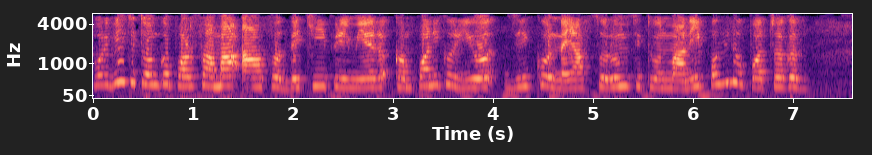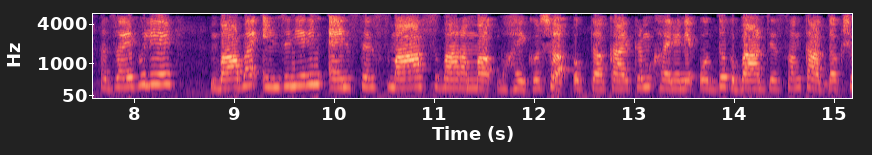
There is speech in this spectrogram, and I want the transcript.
पूर्वी चितवनको पर्सामा आजदेखि प्रिमियर कम्पनीको रियो जीको नयाँ शोरूम चितवनमा नै पहिलो पटक जयभुले बाबा इन्जिनियरिङ एण्ड सेल्समा शुभारम्भ भएको छ। उक्त कार्यक्रम खैरेनी उद्योग वाणिज्य संघका अध्यक्ष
